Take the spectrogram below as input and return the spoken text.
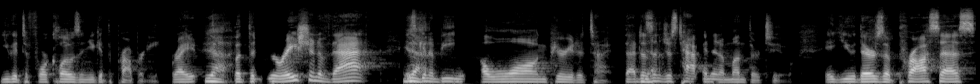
you get to foreclose and you get the property, right? yeah, But the duration of that is Yeah. going to be a long period of time. That doesn't just happen in a month or two. It, you there's a process.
